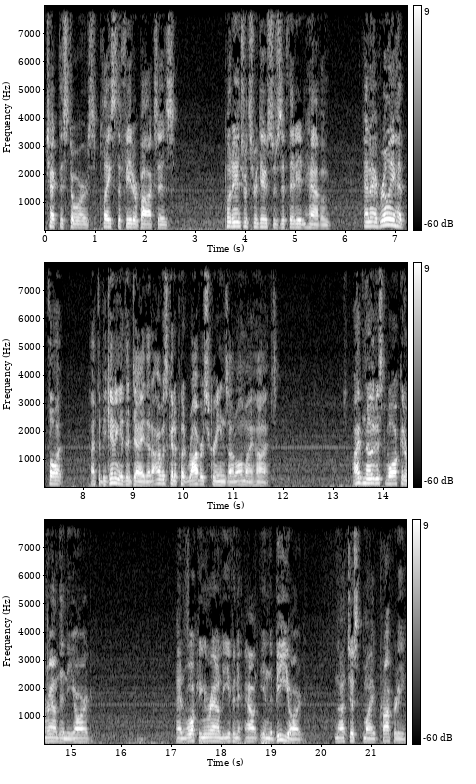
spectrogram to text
check the stores, place the feeder boxes, put entrance reducers if they didn't have them. And I really had thought at the beginning of the day that I was going to put robber screens on all my hives. I've noticed walking around in the yard and walking around even out in the bee yard, not just my property,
